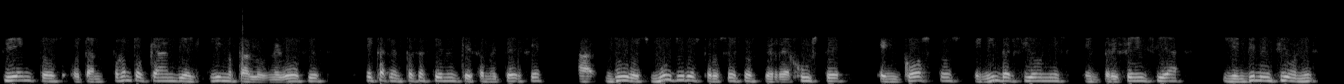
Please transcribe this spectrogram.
tiempos o tan pronto cambia el clima para los negocios, estas empresas tienen que someterse a duros, muy duros procesos de reajuste en costos, en inversiones, en presencia y en dimensiones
